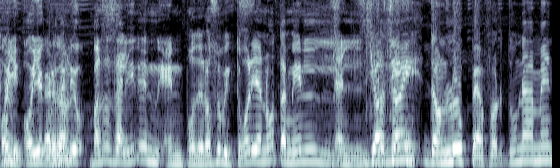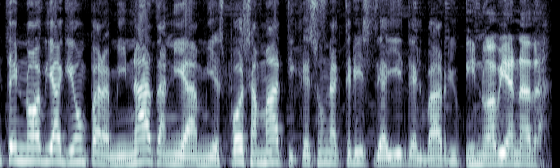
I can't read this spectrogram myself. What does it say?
Oye, oye, Perdón. Cornelio, vas a salir en, en Poderoso Victoria, ¿no? También el. el Yo cine. soy Don Lupe. Afortunadamente no había guion para mí, nada, ni a mi esposa Mati, que es una actriz de allí del barrio. Y no había nada.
